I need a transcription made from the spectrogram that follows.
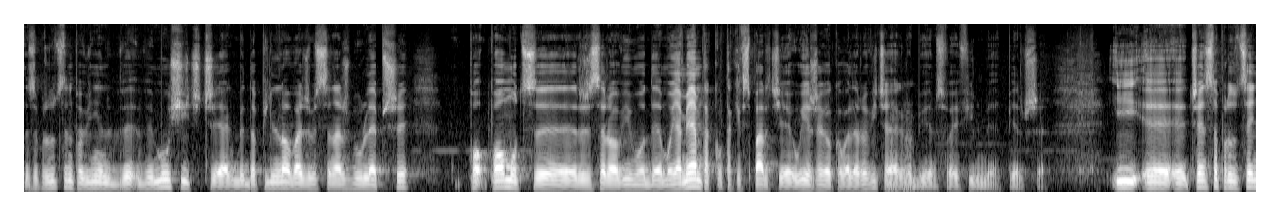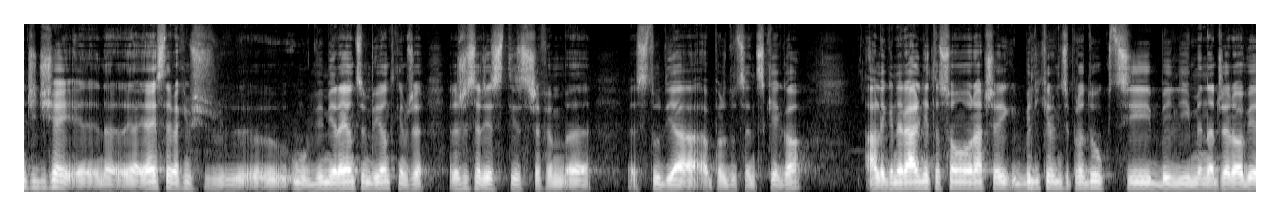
że producent powinien wy, wymusić, czy jakby dopilnować, żeby scenariusz był lepszy, po, pomóc y, reżyserowi młodemu. Ja miałem taką, takie wsparcie u Jerzego Kowalerowicza, jak robiłem swoje filmy pierwsze. I y, y, często producenci dzisiaj, y, no, ja, jestem jakimś wymierającym wyjątkiem, że reżyser jest, jest szefem e, studia producenckiego, ale generalnie to są raczej byli kierownicy produkcji, byli menadżerowie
